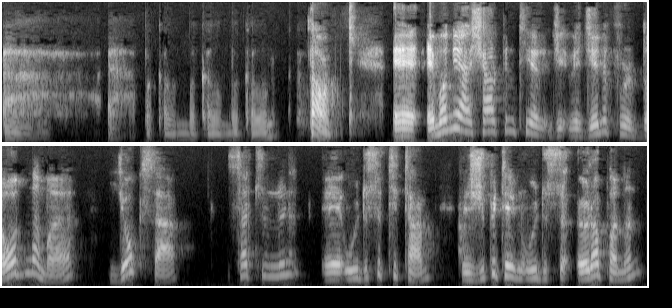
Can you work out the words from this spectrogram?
Ah, bakalım bakalım bakalım. Tamam. E, Emmanuel Charpentier ve Jennifer Doudna mı? Yoksa Satürn'ün e, uydusu Titan ve Jüpiter'in uydusu Europa'nın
